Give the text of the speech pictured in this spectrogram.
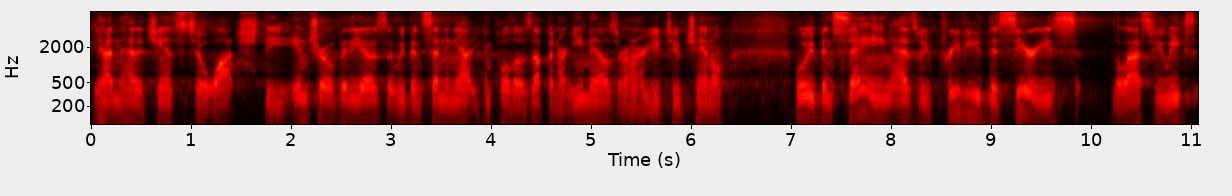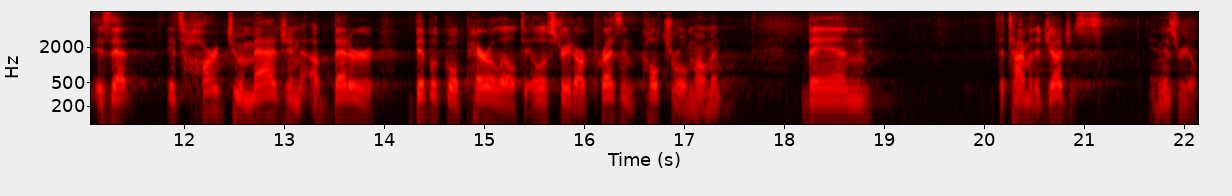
If you hadn't had a chance to watch the intro videos that we've been sending out, you can pull those up in our emails or on our YouTube channel. What we've been saying as we've previewed this series the last few weeks is that it's hard to imagine a better biblical parallel to illustrate our present cultural moment than the time of the judges in Israel.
